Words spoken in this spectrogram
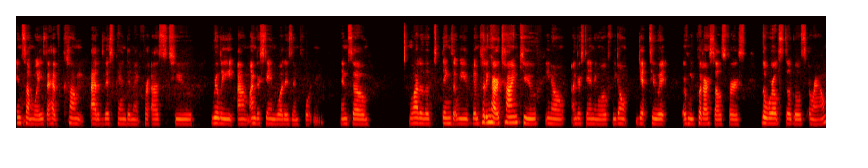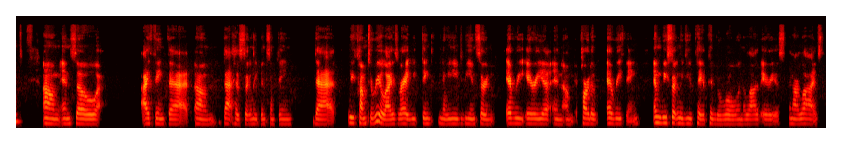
in some ways that have come out of this pandemic for us to really um, understand what is important. And so a lot of the things that we've been putting our time to, you know, understanding, well, if we don't get to it or we put ourselves first, the world still goes around. Um, and so I think that um, that has certainly been something that we've come to realize, right? We think, you know, we need to be in certain every area and um, part of everything and we certainly do play a pivotal role in a lot of areas in our lives.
